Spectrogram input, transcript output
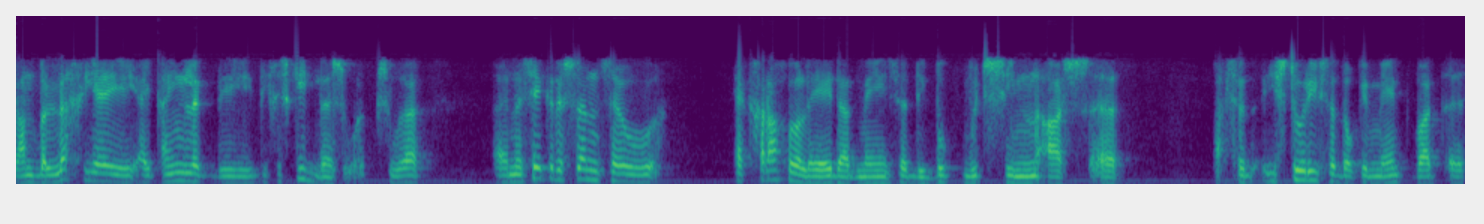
dan belig jy uiteindelik die die geskiedenis ook. So in 'n sekere sin sou ek graag wil hê dat mense die boek moet sien as 'n uh, as 'n historiese dokument wat 'n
